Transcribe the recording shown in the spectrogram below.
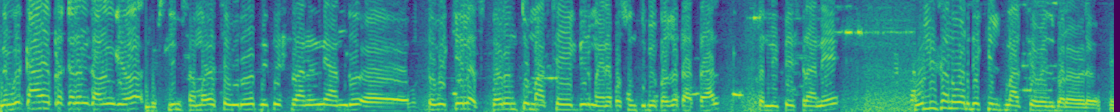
नेमकं काय प्रकरण जाणून घेऊया मुस्लिम समाजाच्या विरोधात नितेश राणेंनी आंदो वक्तव्य केलंच परंतु मागच्या एक दीड महिन्यापासून तुम्ही बघत असाल तर नितेश राणे पोलिसांवर देखील मागच्या वेळेस बरवले होते.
